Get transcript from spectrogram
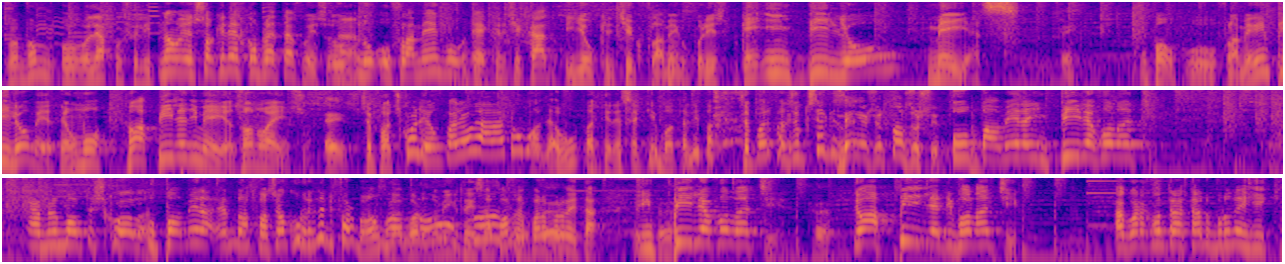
Vamos olhar para o Felipe Não, eu só queria completar com isso. Ah. O, no, o, Flamengo é criticado, e eu critico o Flamengo por isso, porque empilhou meias. Sim. O, o Flamengo empilhou meias. Tem uma, uma pilha de meias, ou não é isso? É isso. Você pode escolher um para jogar lá, tem um modelo. Para tirar esse aqui, bota ali. Pra... Você pode fazer o que você quiser. Meias de todos os tipos. O Palmeiras empilha volante. Abre uma autoescola. O Palmeiras vai fazer uma corrida de Fórmula 1. Agora domingo tem em São Paulo, você pode é. aproveitar. Empilha é. volante. É. Tem uma pilha de volante. Agora contratado o Bruno Henrique.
